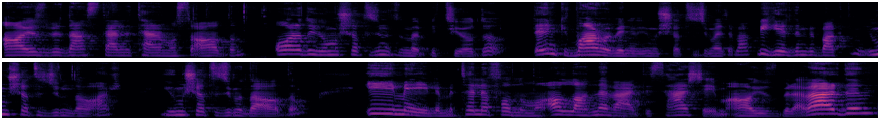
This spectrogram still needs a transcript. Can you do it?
A101'den Stanley termosu aldım. O arada yumuşatıcım da bitiyordu. Dedim ki var mı benim yumuşatıcım acaba? Bir girdim bir baktım yumuşatıcım da var. Yumuşatıcımı da aldım. E-mailimi, telefonumu, Allah ne verdiyse her şeyimi A101'e verdim.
